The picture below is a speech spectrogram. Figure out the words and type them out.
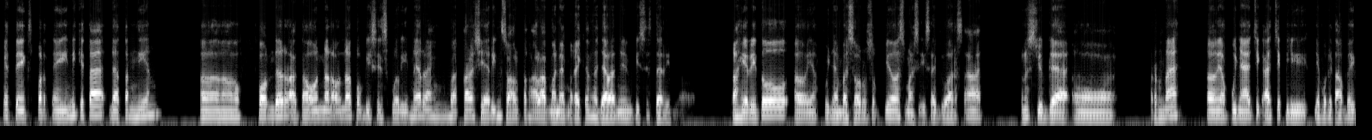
Meet the expertnya ini kita datengin eh, founder atau owner-owner pebisnis kuliner yang bakal sharing soal pengalamannya mereka ngejalanin bisnis dari nol. Terakhir itu eh, yang punya Baso Rusuk Yos, Mas Isa Duarsa, terus juga eh, pernah eh, yang punya acik-acik di Jabodetabek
